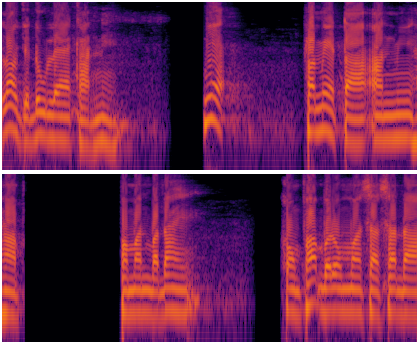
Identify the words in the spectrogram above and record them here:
เล่าจะดูแลกันนี่ เนี่ย พระเมตตาอันมีหับประมันบดได้ ของพระบรมศาสดา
